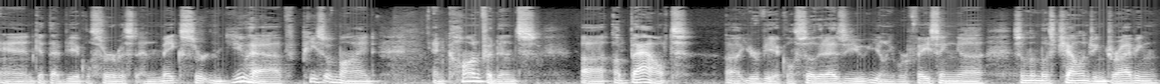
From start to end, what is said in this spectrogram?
and get that vehicle serviced and make certain you have peace of mind and confidence uh, about uh, your vehicle, so that as you you know we're facing uh, some of the most challenging driving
